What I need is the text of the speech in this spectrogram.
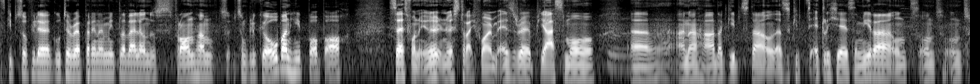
es gibt so viele gute Rapperinnen mittlerweile und das Frauen haben zum Glück erobern Hip-Hop auch. Sei es von in Österreich vor allem Ezrap, Jasmo, mhm. äh, Anna Hader gibt es da. Also es gibt etliche, Samira und, und, und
